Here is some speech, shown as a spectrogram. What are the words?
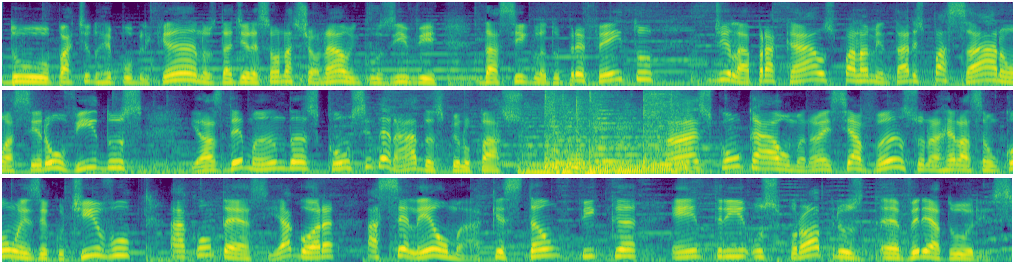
do Partido Republicano, da direção nacional, inclusive da sigla do prefeito, de lá para cá os parlamentares passaram a ser ouvidos e as demandas consideradas pelo passo. Mas com calma, não é? esse avanço na relação com o executivo acontece. E agora a celeuma, a questão fica entre os próprios eh, vereadores,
